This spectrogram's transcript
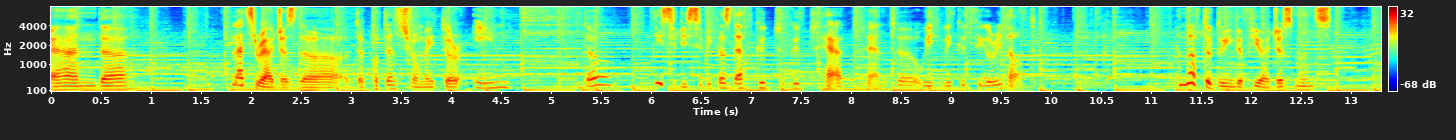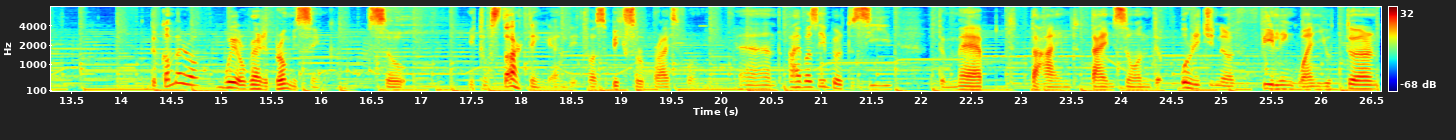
And uh, let's readjust the, the potentiometer in the DC-DC because that could, could help and uh, we, we could figure it out. And after doing a few adjustments, the camera were very promising, so it was starting and it was a big surprise for me. And I was able to see the map, the time, the time zone, the original feeling when you turn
